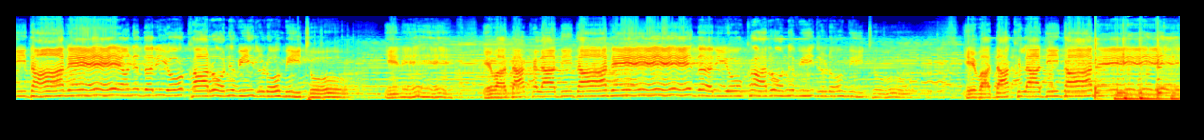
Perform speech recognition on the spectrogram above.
કીધા રે, અને દરિયો ખારો ને વીરડો મીઠો. એને એવા દાખલા દીધા રે, દરિયો ખારો ને વીરડો મીઠો. એવા દાખલા દીધા રે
